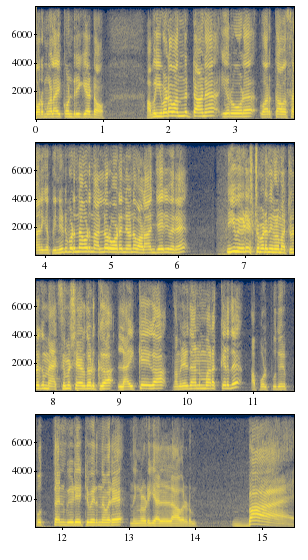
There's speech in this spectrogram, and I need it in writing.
ഓർമ്മകളായിക്കൊണ്ടിരിക്കുക കേട്ടോ. അപ്പോൾ ഇവിടെ വന്നിട്ടാണ് ഈ റോഡ് വർക്ക് അവസാനിക്കുക. പിന്നീട് ഇവിടുന്ന് അങ്ങോട്ട് നല്ല റോഡ് തന്നെയാണ് വളാഞ്ചേരി വരെ. ഈ വീഡിയോ ഇഷ്ടപ്പെട്ട നിങ്ങൾ മറ്റുള്ളവർക്ക് മാക്സിമം ഷെയർ ചെയ്ത് കൊടുക്കുക. ലൈക്ക് ചെയ്യുക. കമന്റ് എഴുതാനും മറക്കരുത്. അപ്പോൾ പുതിയൊരു പുത്തൻ വീഡിയോ ആയിട്ട് വരുന്നവരെ നിങ്ങളോട് എല്ലാവരോടും ബൈ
